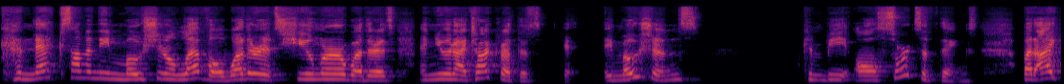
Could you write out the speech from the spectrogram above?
connects on an emotional level, whether it's humor, whether it's, and you and I talked about this, emotions can be all sorts of things. But I,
